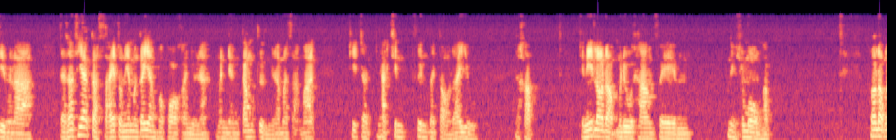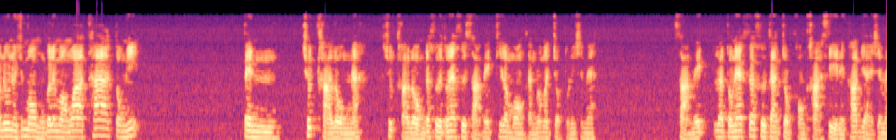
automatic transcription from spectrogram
กินเวลา แต่ถ้าเทียบกับไซส์ตรงนี้มันก็ยังพอๆกันอยู่นะ มันยังก้ากึ่งอยู่นะมันสามารถที่จะงัดขึ้นขึ้นไปต่อได้อยู่นะครับ ทีนี้เราดับมาดู time frame หนึ่งชั่วโมงครับเราดับมาดูหนึ่งชั่วโมงผมก็เลยมองว่าถ้าตรงนี้ เป็นชุดขาลงนะ ชุดขาลงก็คือตัวนี้คือ 3x ที่เรามองกันว่ามันจบตรงนี้ใช่ไหม 3x แล้วตรงนี้ก็คือการจบของขา 4 ในภาพใหญ่ใช่ไหม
